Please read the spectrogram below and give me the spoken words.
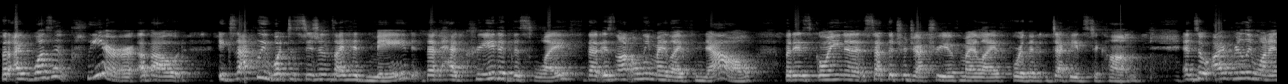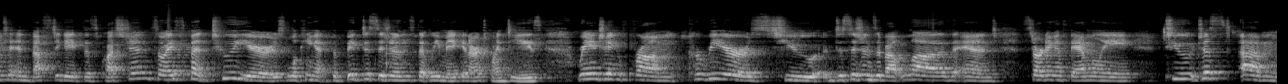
but I wasn't clear about exactly what decisions I had made that had created this life that is not only my life now, but is going to set the trajectory of my life for the decades to come. And so I really wanted to investigate this question. So I spent two years looking at the big decisions that we make in our 20s, ranging from careers to decisions about love and starting a family to just um,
